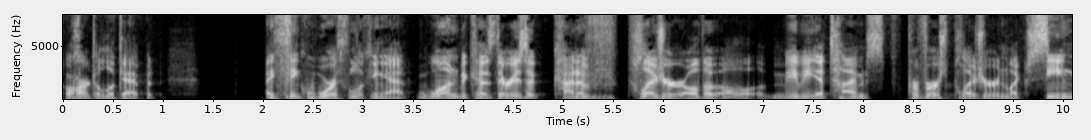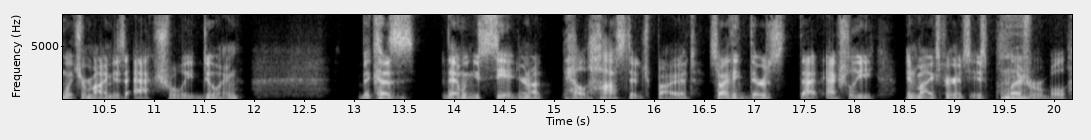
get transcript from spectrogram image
are hard to look at, but I think worth looking at. One, because there is a kind of pleasure, although maybe at times perverse pleasure in like seeing what your mind is actually doing. Because then when you see it, you're not held hostage by it. So I think there's that actually, in my experience, is mm. pleasurable. Mm.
